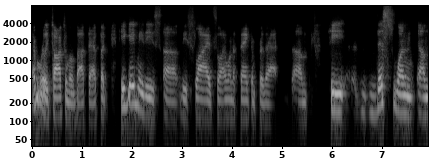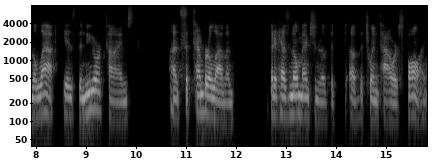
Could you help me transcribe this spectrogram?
I haven't really talked to him about that, but he gave me these uh, these slides, so I want to thank him for that. Um, he, this one on the left is the New York Times on September 11th, but it has no mention of the of the Twin Towers falling.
